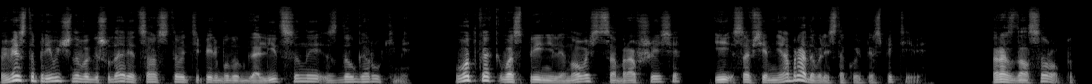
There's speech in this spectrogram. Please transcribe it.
Вместо привычного государя царствовать теперь будут Голицыны с Долгорукими. Вот как восприняли новость собравшиеся и совсем не обрадовались такой перспективе. Раздался ропот.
